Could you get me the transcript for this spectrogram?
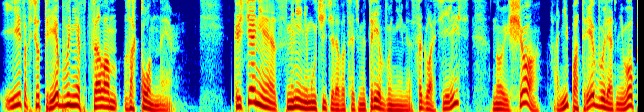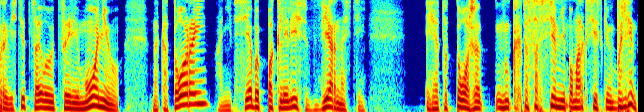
И это все требования в целом законные. Крестьяне с мнением учителя вот с этими требованиями согласились, но еще они потребовали от него провести целую церемонию, на которой они все бы поклялись в верности – и это тоже, ну, как-то совсем не по-марксистски. Ну, блин,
